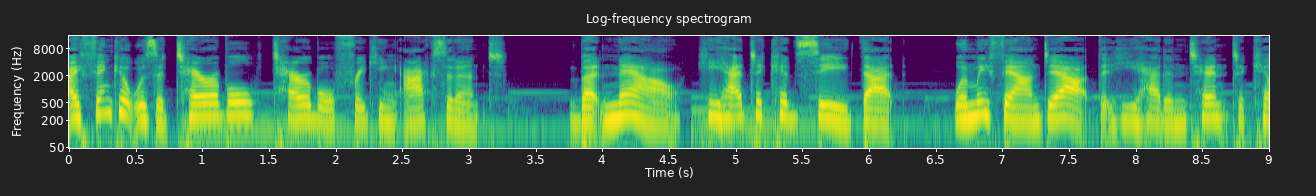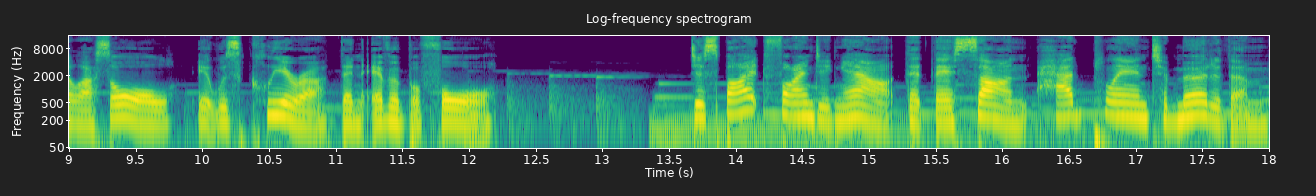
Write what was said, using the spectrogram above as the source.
I think it was a terrible, terrible freaking accident. But now he had to concede that when we found out that he had intent to kill us all, it was clearer than ever before. Despite finding out that their son had planned to murder them,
